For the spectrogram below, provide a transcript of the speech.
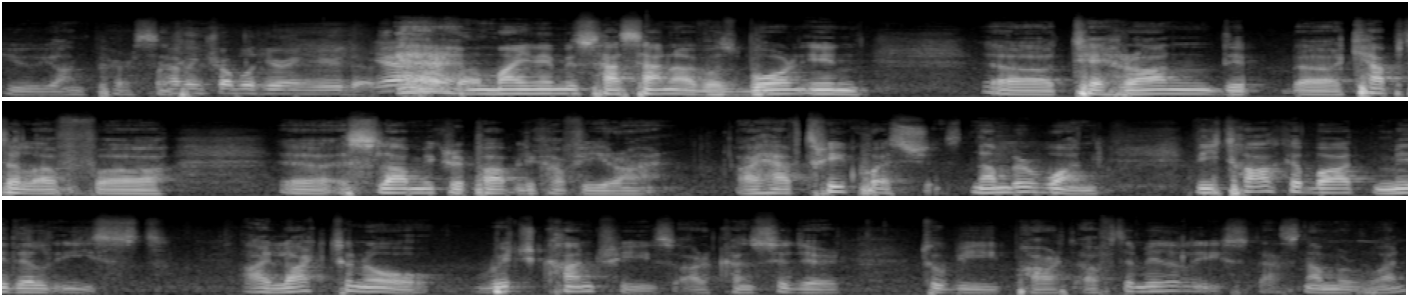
you young person. I'm having trouble hearing you, though. Yeah. My name is Hassan. I was born in uh, Tehran, the uh, capital of uh, uh, Islamic Republic of Iran. I have three questions. Number one, we talk about Middle East. I'd like to know which countries are considered to be part of the Middle East. That's number one.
